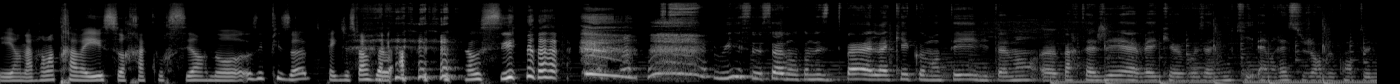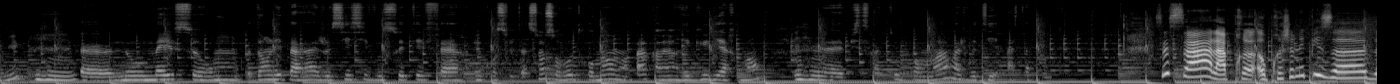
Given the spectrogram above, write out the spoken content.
Et on a vraiment travaillé sur raccourcir nos épisodes. Fait que j'espère que vous avez apprécié ça aussi. oui, c'est ça. Donc, on n'hésite pas à liker, commenter, évidemment, partager avec vos amis qui aimeraient ce genre de contenu. Mmh nos mails seront dans les parages aussi si vous souhaitez faire une consultation sur votre roman. On en parle quand même régulièrement. Mmh et puis, ce sera tout pour moi. Moi, je vous dis à ta prochaine. C'est ça, au prochain épisode.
